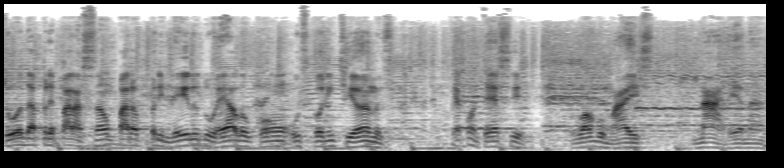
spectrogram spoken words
toda a preparação para o primeiro duelo com os corintianos, que acontece logo mais na Arena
